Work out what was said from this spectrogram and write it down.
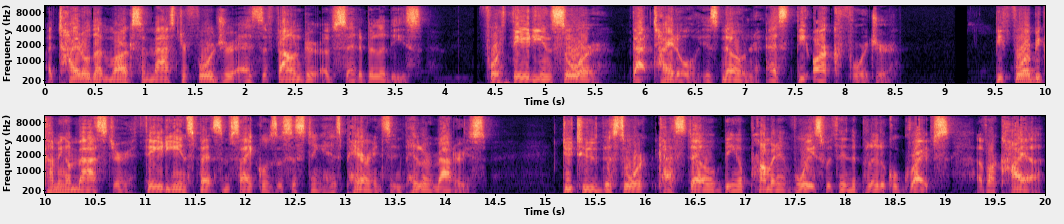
a title that marks a master forger as the founder of said abilities. For Thadian Sor, that title is known as the Arc Forger. Before becoming a master, Thadian spent some cycles assisting his parents in pillar matters. Due to the Sor Castel being a prominent voice within the political gripes of Archaea,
